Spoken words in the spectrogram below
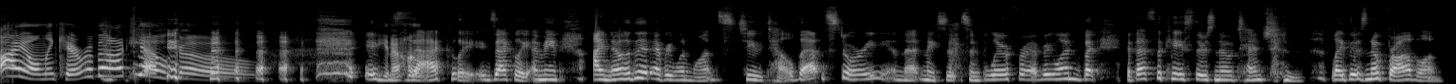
I only care about Yoko. exactly, you know? exactly. I mean, I know that everyone wants to tell that story, and that makes it simpler for everyone. But if that's the case, there's no tension. like, there's no problem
